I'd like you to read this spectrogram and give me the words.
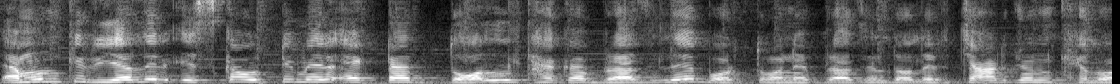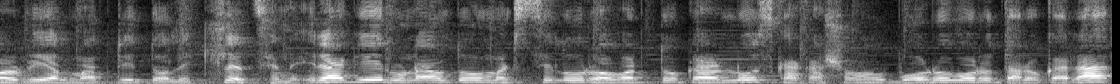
এমনকি রিয়ালের স্কাউট টিমের একটা দল থাকা ব্রাজিলে, বর্তমানে ব্রাজিল দলের চারজন খেলোয়াড় রিয়াল মাদ্রিদ দলে খেলেছেন। এর আগে রোনালদো, মার্সেলো, রবার্তো কার্লোস কাকা সহ বড় বড় তারকারা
